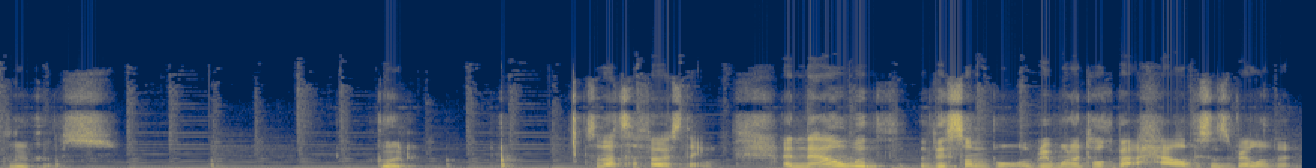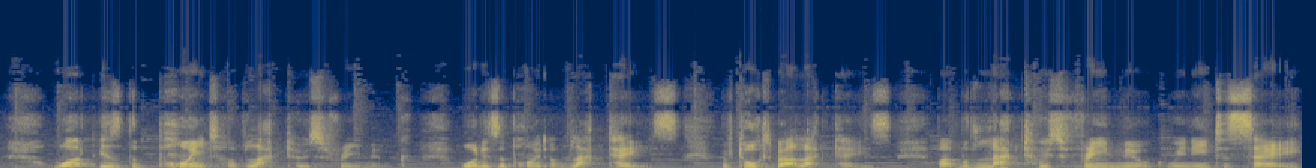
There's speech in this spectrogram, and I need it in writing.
glucose. Good. So that's the first thing. And now with this on board, we want to talk about how this is relevant. What is the point of lactose-free milk? What is the point of lactase? We've talked about lactase, but with lactose-free milk, we need to say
